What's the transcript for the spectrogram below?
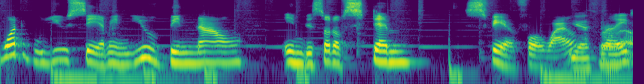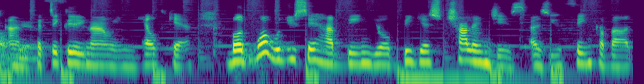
what would you say? I mean, you've been now in the sort of STEM sphere for a while, Yes, right? and yes. particularly now in healthcare. But what would you say have been your biggest challenges as you think about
